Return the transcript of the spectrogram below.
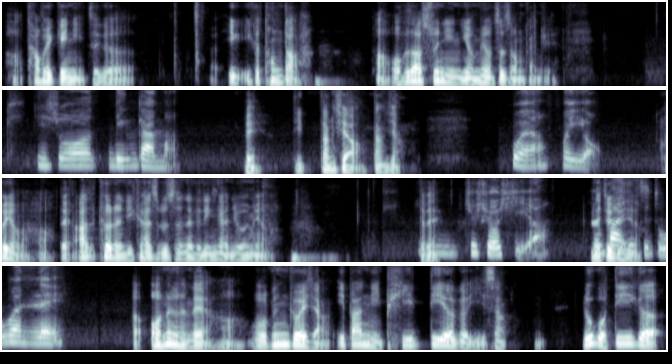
好，他会给你这个一一个通道了。好，我不知道孙宁你有没有这种感觉？你说灵感吗？对，当当下、哦、当下会啊，会有，会有嘛？好，对啊，客人离开是不是那个灵感就会没有了？对不对？嗯、就休息啊，那就一直读会很累。哦哦，那个很累啊！哈，我跟各位讲，一般你批第二个以上，如果第一个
